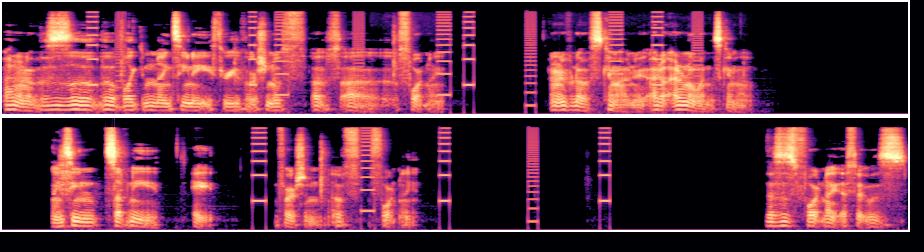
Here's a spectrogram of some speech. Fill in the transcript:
I don't know. This is the, like 1983 version of of uh, Fortnite. I don't even know if this came out. I don't, I don't know when this came out. 1978 version of Fortnite. This is Fortnite if it was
